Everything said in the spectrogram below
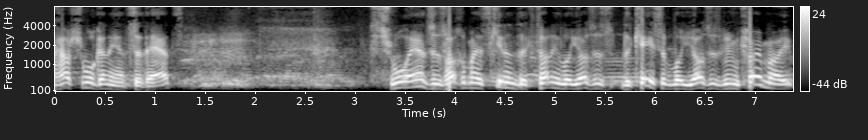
how Shmuel going to answer that? Shmuel answers, Hachamay Skin and the Ketani Lo Yozes, the case of Lo Yozes Bim Karmai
